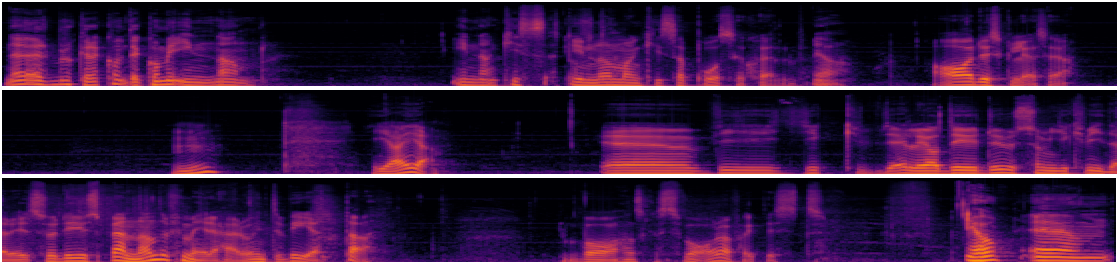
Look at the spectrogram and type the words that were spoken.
När brukar det komma? Det kommer innan. Innan kisset. ofta. innan man kissar på sig själv. Ja. Ja, det skulle jag säga. Mm. Ja, ja. Eh, vi gick, eller ja, det är ju du som gick vidare, så det är ju spännande för mig det här att inte veta vad han ska svara faktiskt. Ja. ehm,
